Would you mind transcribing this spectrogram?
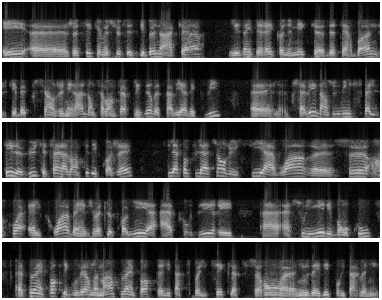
Et euh, je sais que M. Fitzgibbon a à cœur les intérêts économiques euh, de Terrebonne, du Québec aussi en général. Donc, ça va me faire plaisir de travailler avec lui. Euh, vous savez, dans une municipalité, le but, c'est de faire avancer des projets si la population réussit à avoir euh, ce en quoi elle croit, ben je vais être le premier à, applaudir et à, souligner les bons coups, euh, peu importe les gouvernements, peu importe les partis politiques là, qui seront nous aider pour y parvenir.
